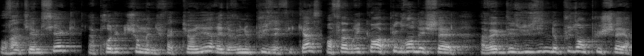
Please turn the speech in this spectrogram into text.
Au XXe siècle, la production manufacturière est devenue plus efficace en fabriquant à plus grande échelle, avec des usines de plus en plus chères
